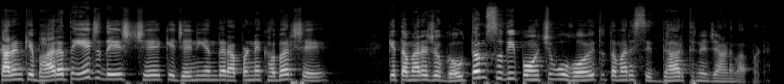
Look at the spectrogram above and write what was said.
કારણ કે ભારત એ જ દેશ છે કે જેની અંદર આપણને ખબર છે કે તમારે જો ગૌતમ સુધી પહોંચવું હોય તો તમારે સિદ્ધાર્થને જાણવા પડે.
